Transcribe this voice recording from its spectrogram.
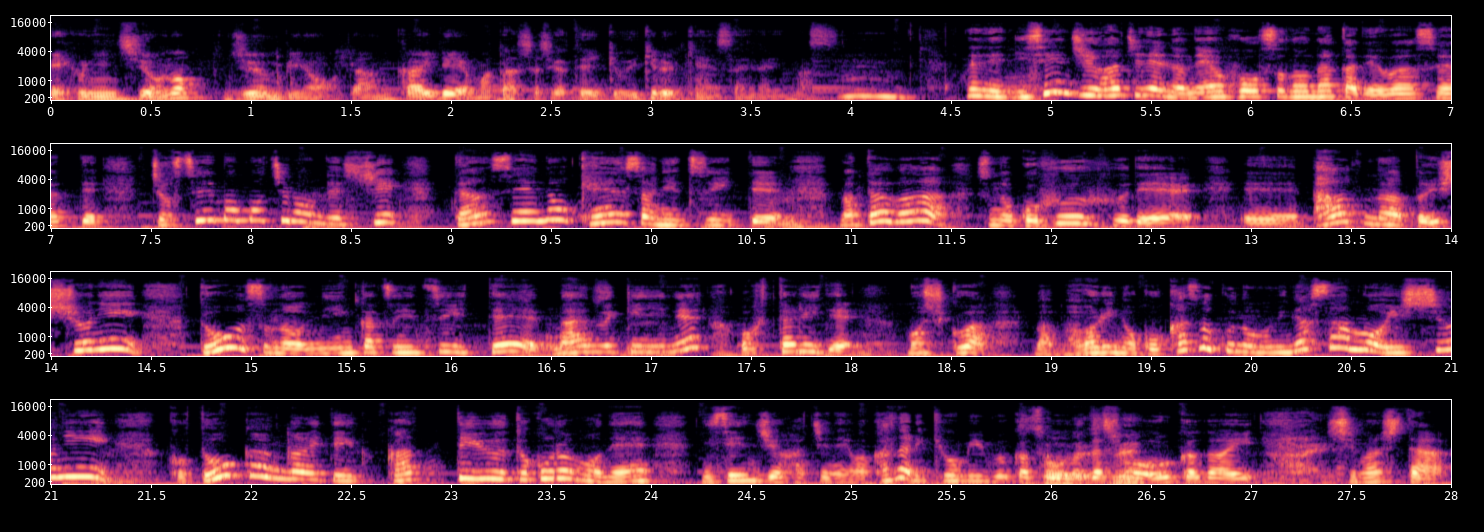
えー不妊治療の準備の段階で私たちが提供できる検査になります、うん、なので2018年のね放送の中ではそうやって女性ももちろんですし男性の検査について、うん。またはそのご夫婦で、えーパートナーと一緒にどうその妊活について前向きにねお二人でもしくは、まあ、周りのご家族の皆さんも一緒にこうどう考えていくかっていうところもね2018年はかなり興味深く私もお伺いしました。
